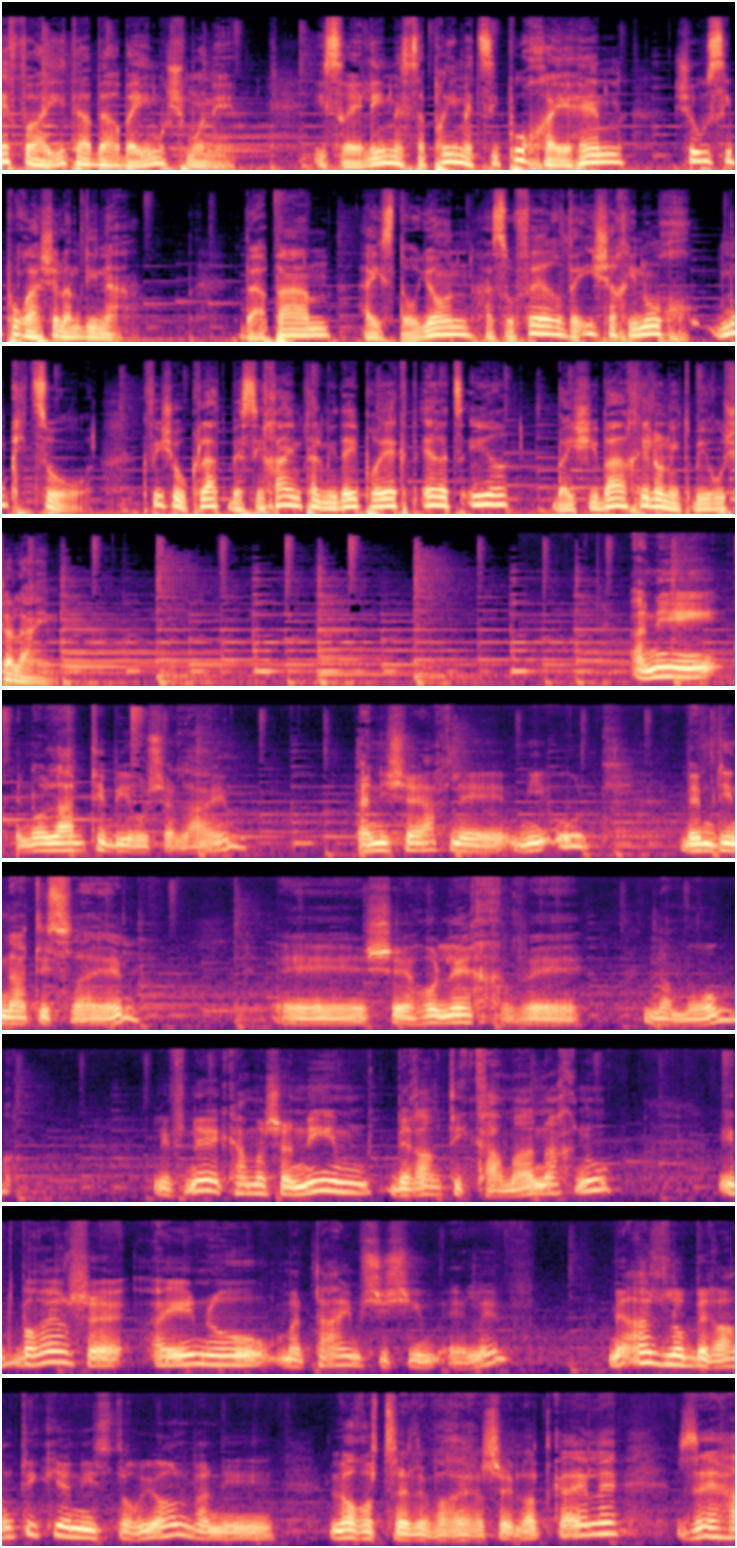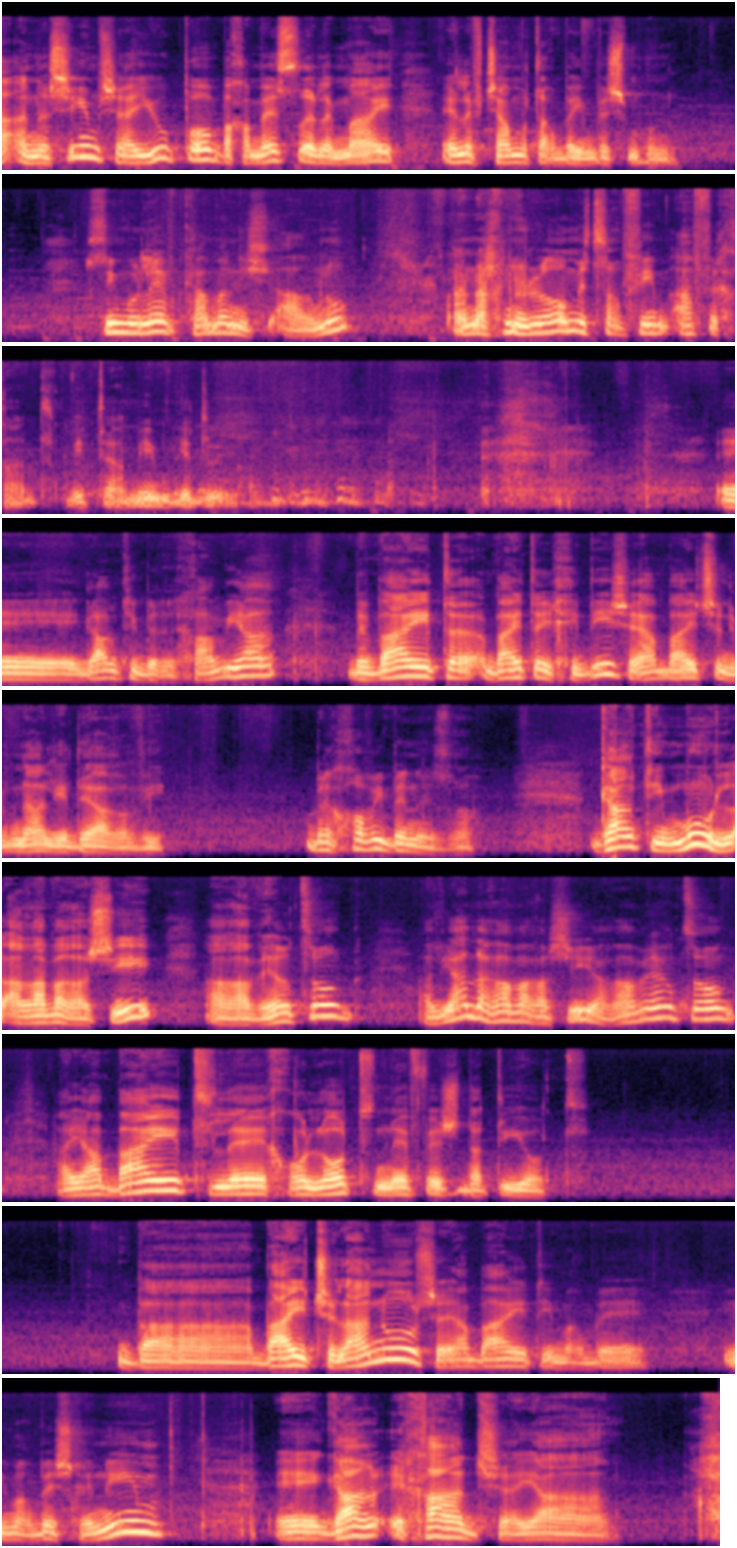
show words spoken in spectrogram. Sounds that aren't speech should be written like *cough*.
איפה היית ב-48? ישראלים מספרים את סיפור חייהם, שהוא סיפורה של המדינה. והפעם, ההיסטוריון, הסופר ואיש החינוך מוקי צור, כפי שהוקלט בשיחה עם תלמידי פרויקט ארץ עיר בישיבה החילונית בירושלים. אני נולדתי בירושלים, אני שייך למיעוט במדינת ישראל, אה, שהולך ונמוג. לפני כמה שנים ביררתי כמה אנחנו, התברר שהיינו 260 אלף. מאז לא ביררתי כי אני היסטוריון ואני לא רוצה לברר שאלות כאלה. זה האנשים שהיו פה ב-15 למאי 1948. שימו לב כמה נשארנו. אנחנו לא מצרפים אף אחד מטעמים ידועים. אה, גרתי ברחביה, בבית, הבית היחידי שהיה בית שנבנה על ידי ערבי, ברחוב אבן עזרא. גרתי מול הרב הראשי, הרב הרצוג, על יד הרב הראשי, הרב הרצוג, היה בית לחולות נפש דתיות. בבית שלנו, שהיה בית עם הרבה, עם הרבה שכנים, אה, גר אחד שהיה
